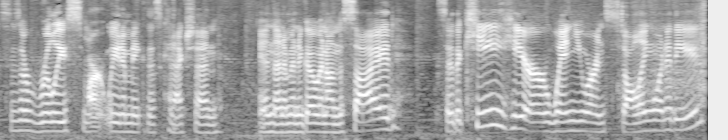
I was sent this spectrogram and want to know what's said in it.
This is a really smart way to make this connection. And then I'm gonna go in on the side. So the key here when you are installing one of these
